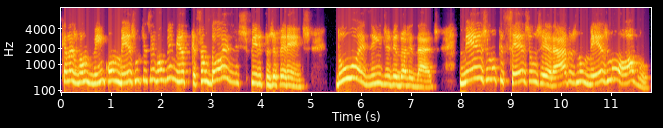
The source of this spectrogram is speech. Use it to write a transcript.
que elas vão vir com o mesmo desenvolvimento, porque são dois espíritos diferentes, duas individualidades, mesmo que sejam gerados no mesmo óvulo.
